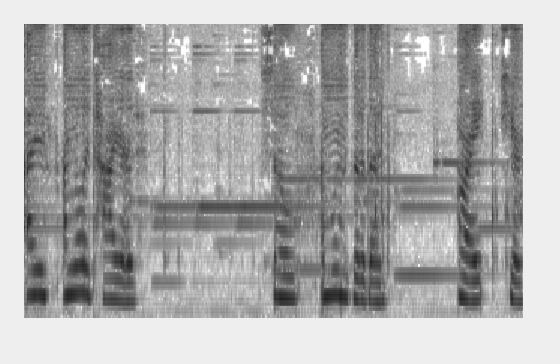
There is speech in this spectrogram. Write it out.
I, I'm really tired. So, I'm going to go to bed. Alright, here.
